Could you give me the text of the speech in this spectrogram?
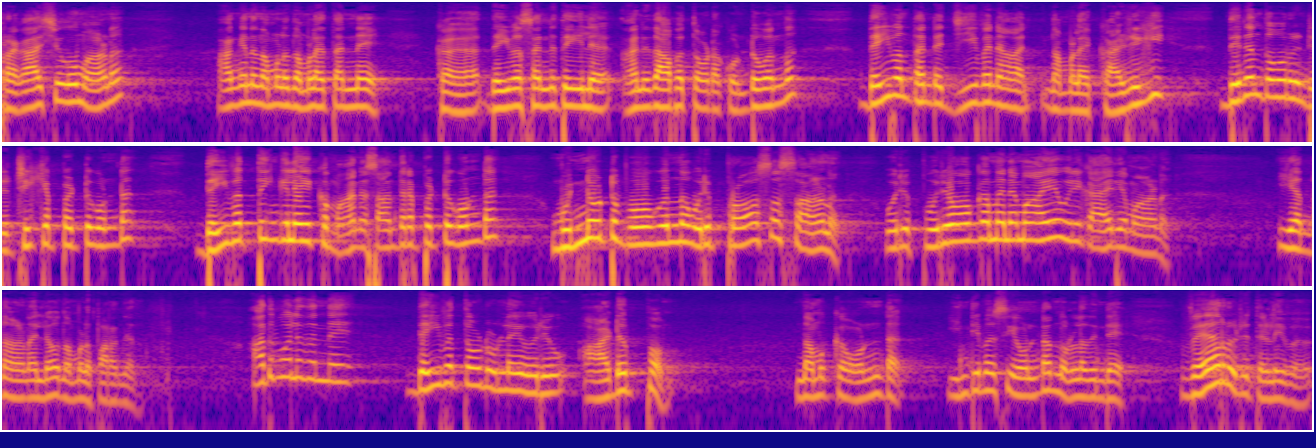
പ്രകാശവുമാണ്. അങ്ങനെ നമ്മൾ നമ്മളെ തന്നെ ദൈവസന്നിധിയിൽ അനുതാപത്തോടെ കൊണ്ടുവന്ന് ദൈവം തന്റെ ജീവനാൽ നമ്മളെ കഴുകി ദിനംതോറും രക്ഷിക്കപ്പെട്ടുകൊണ്ട് ദൈവത്തിങ്കിലേക്ക് മാനസാന്തരപ്പെട്ടുകൊണ്ട് മുന്നോട്ട് പോകുന്ന ഒരു പ്രോസസ്സാണ് ഒരു പുരോഗമനമായ ഒരു കാര്യമാണ് എന്നാണല്ലോ നമ്മൾ പറഞ്ഞത്. അതുപോലെ തന്നെ ദൈവത്തോടുള്ള ഒരു അടുപ്പം നമുക്ക് ഉണ്ട് ഇന്റിമസി ഉണ്ടെന്നുള്ളതിന്റെ വേറൊരു തെളിവ്.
